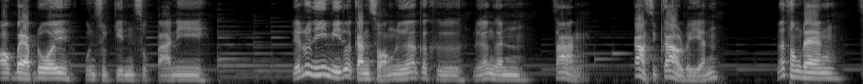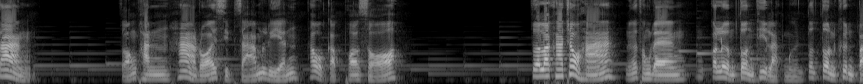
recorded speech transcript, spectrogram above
ออกแบบโดยคุณสุกินสุปานีเหรียญรุ่นนี้มีด้วยกัน2เนื้อก็คือ เนื้อเงินสร้าง 99 เหรียญเนื้อทองแดงสร้าง 2,513 เหรียญเท่ากับพศ ส่วนราคาเช่าหาเนื้อทองแดงก็เริ่มต้นที่หลักหมื่นต้นๆขึ้นไป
